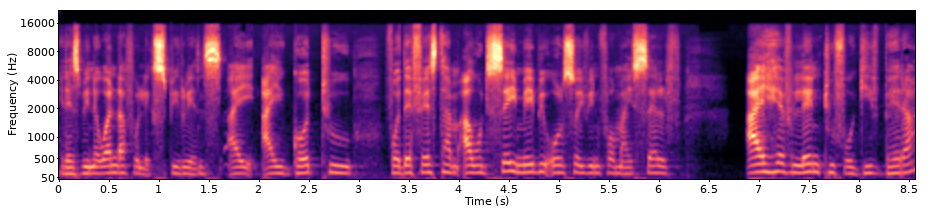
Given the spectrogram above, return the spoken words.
It has been a wonderful experience. I, I got to, for the first time, I would say maybe also even for myself, I have learned to forgive better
